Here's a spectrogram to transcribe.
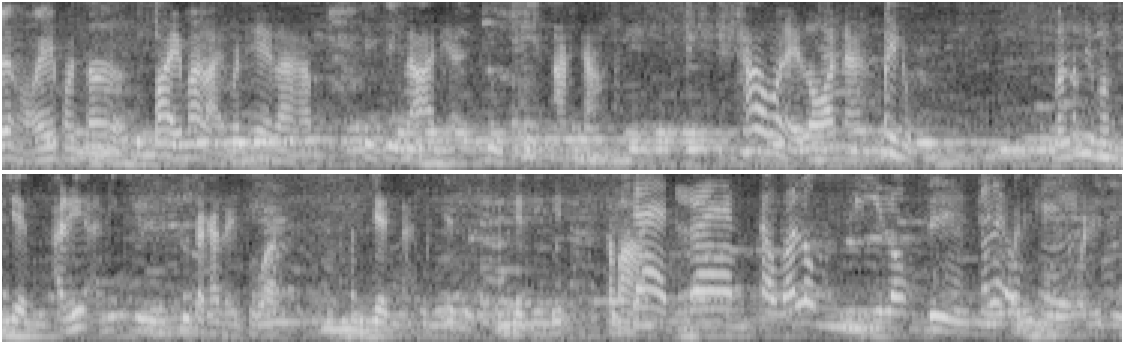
รื่องของ Harry Potter ไปมาหลายประเทศแล้วครับ จริง ๆ แล้วอันเนี้ยอยู่ที่อากาศ ถ้าวันไหนร้อนนะ ไม่หนุก มันต้องมีความเย็น อันนี้อันนี้คือดูจากการแต่งตัว มันเย็นนะ มันเย็น มันเย็นนิดๆสบาย แดดแรงแต่ว่าลมมีลมดีก็ดีเลยโอวันนี้เค ดีวันนี้ดี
